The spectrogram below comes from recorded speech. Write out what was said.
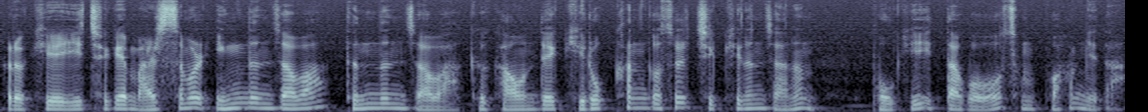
그렇기에 이 책의 말씀을 읽는 자와 듣는 자와 그 가운데 기록한 것을 지키는 자는 복이 있다고 선포합니다.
